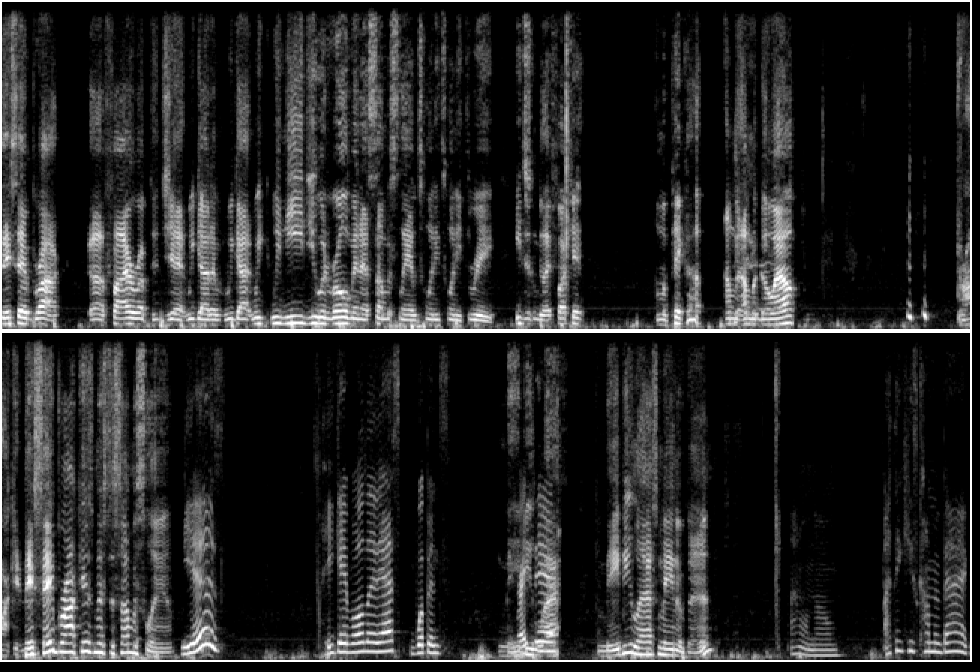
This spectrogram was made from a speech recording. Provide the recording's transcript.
They said Brock, uh, fire up the jet. We gotta we got we we need you in Roman at SummerSlam 2023. He's just gonna be like, fuck it. I'm gonna pick up. I'm, I'm gonna go out. Brock. They say Brock is Mr. SummerSlam. He is. He gave all that ass whoopings. Maybe Right last. Maybe last main event. I don't know. I think he's coming back.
